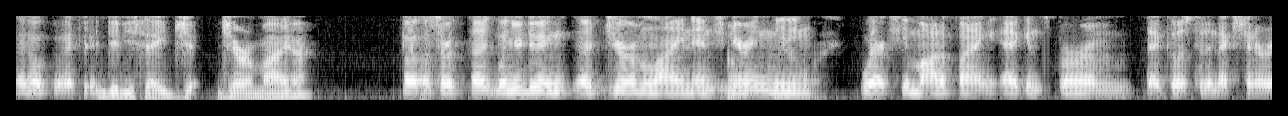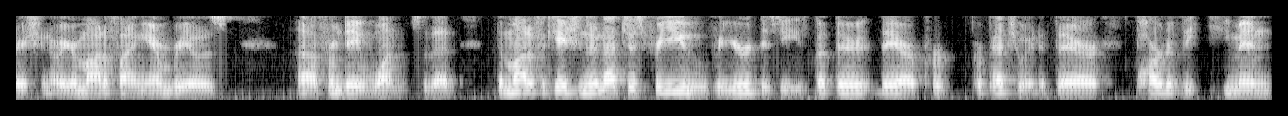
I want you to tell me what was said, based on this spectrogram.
oh, go ahead. Did you say J- Jeremiah? Oh, oh, sorry. Uh, when you're doing uh, germline engineering, oh, meaning germline. we're actually modifying egg and sperm that goes to the next generation, or you're modifying embryos uh, from day one, so that the modifications are not just for you for your disease, but they're they are per- perpetuated. They're part of the human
